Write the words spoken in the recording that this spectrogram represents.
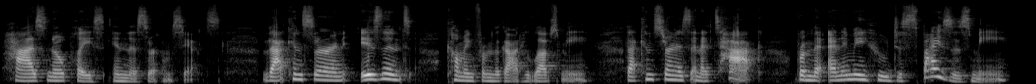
has no place in this circumstance. That concern isn't coming from the God who loves me. That concern is an attack from the enemy who despises me.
